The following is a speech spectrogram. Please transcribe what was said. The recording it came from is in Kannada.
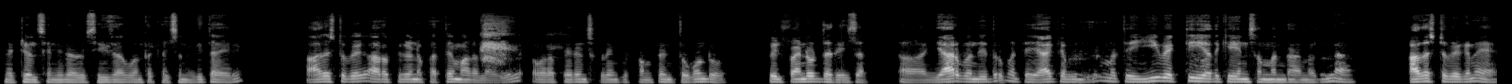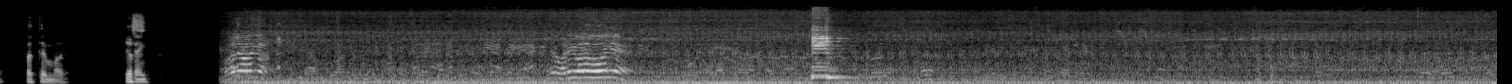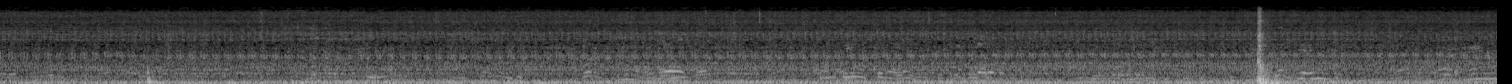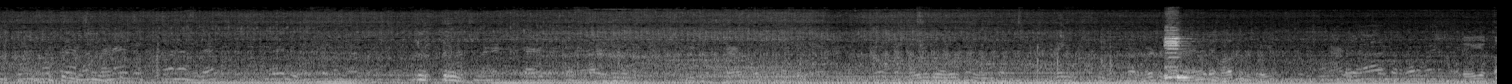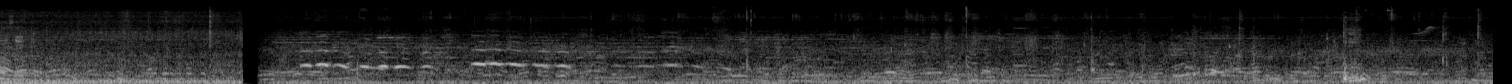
ಮೆಟೀರಿಯಲ್ಸ್ ಏನಿದೆ ಅದು ಸೀಸ್ ಆಗುವಂತ ಕೆಲಸ ನಡೀತಾ ಇದೆ. ಆದಷ್ಟು ಬೇಗ ಆರೋಪಿಗಳನ್ನ ಪತ್ತೆ ಮಾಡಲಾಗಿ, ಅವರ ಪೇರೆಂಟ್ಸ್ ಕಡೆಯಿಂದ ಕಂಪ್ಲೇಂಟ್ ತಗೊಂಡು will find out the reason ಯಾರು ಬಂದಿದ್ರು ಮತ್ತೆ ಯಾಕೆ ಬಂದಿದ್ರು, ಮತ್ತೆ ಈ ವ್ಯಕ್ತಿ ಅದಕ್ಕೆ ಏನ್ ಸಂಬಂಧ ಅನ್ನೋದನ್ನ ಆದಷ್ಟು ಬೇಗನೆ ಪತ್ತೆ ಮಾಡಿ. Yes. Thank you. Vale, vale. Vale, vale, vale. Thank you. ದೇವಿಗೆ ಪಾಸ್ ಆಯ್ತು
